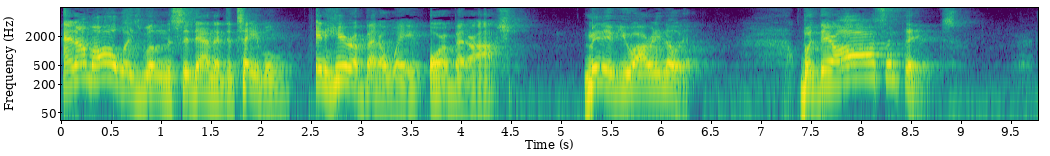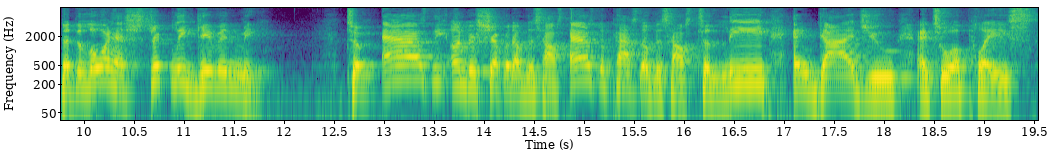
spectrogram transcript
And I'm always willing to sit down at the table and hear a better way or a better option. Many of you already know that. But there are some things that the Lord has strictly given me to, as the under shepherd of this house, as the pastor of this house, to lead and guide you into a place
